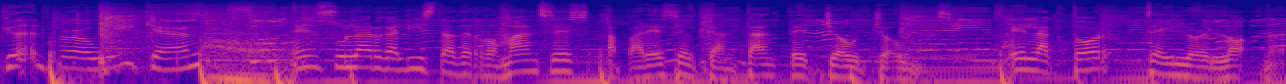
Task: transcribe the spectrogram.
Good for a weekend. En su larga lista de romances aparece el cantante Joe Jonas, el actor Taylor Lautner,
